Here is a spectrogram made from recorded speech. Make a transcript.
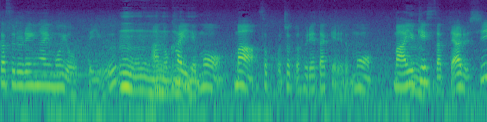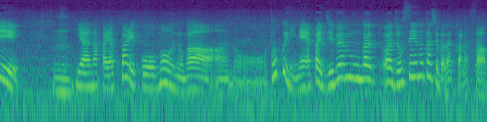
化する恋愛模様っていううんうんうんうんうん。あの回でもまあそこちょっと触れたけれどもまあああいうケースだってあるし、うん。いやなんかやっぱりこう思うのがあの特にねやっぱり自分がは女性の立場だからさ、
